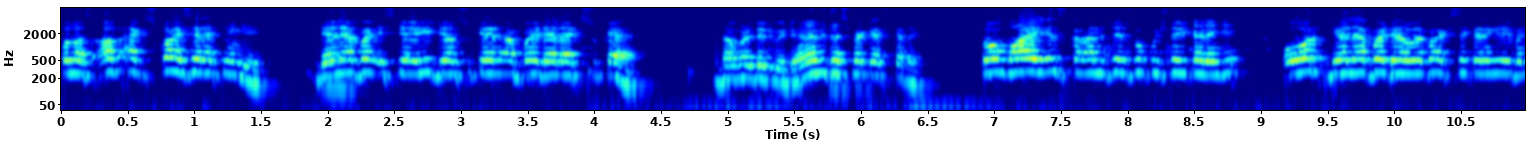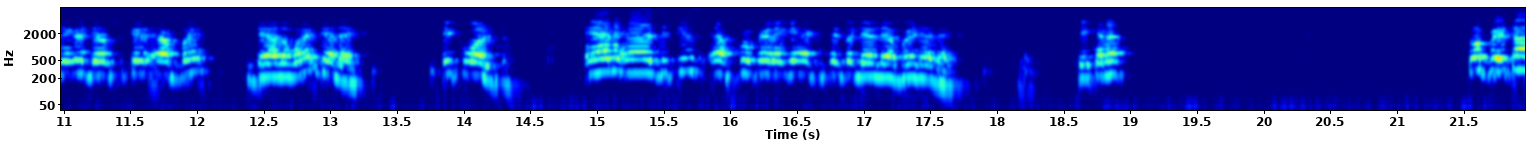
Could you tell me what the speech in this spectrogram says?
प्लस अब एक्स को ऐसे रखेंगे। डेल एफ़ बाई इसकी आएगी del square f by del x square double derivative है ना? विद रेस्पेक्ट एक्स करें तो वाई इस कॉन्स्टेंट इसको कुछ नहीं करेंगे। और del f by del y को एक्स से करेंगे ये बनेगा del square f by del y del x equal to n as it is f को करेंगे एक्स से तो del f by del x ठीक है ना? तो बेटा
